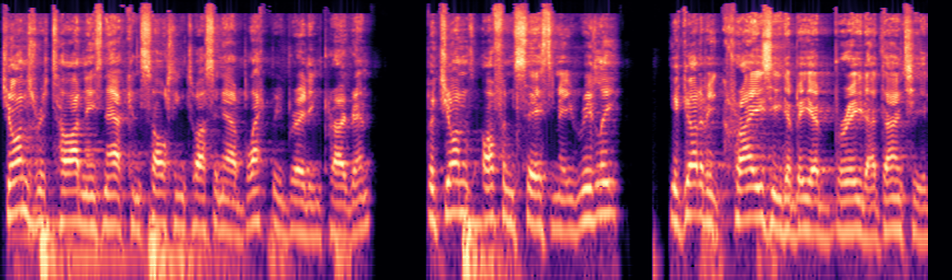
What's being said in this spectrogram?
John's retired and he's now consulting to us in our blackberry breeding program. But John often says to me, Ridley, you've got to be crazy to be a breeder, don't you?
